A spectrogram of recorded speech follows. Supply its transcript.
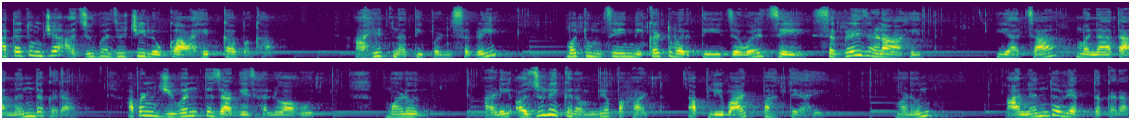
आता तुमच्या आजूबाजूची लोक आहेत का बघा? आहेत ना ती पण सगळी? मग तुमचे निकटवर्ती जवळचे सगळेजण आहेत. याचा मनात आनंद करा. आपण जिवंत जागे झालो आहोत. म्हणून आणि अजून एक रम्य पहाट आपली वाट पाहते आहे. म्हणून आनंद व्यक्त करा.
